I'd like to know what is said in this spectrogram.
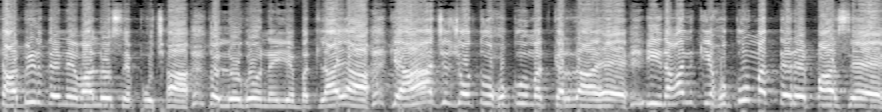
تعبیر دینے والوں سے پوچھا۔ تو لوگوں نے یہ بتلایا کہ آج جو تو حکومت کر رہا ہے، ایران کی حکومت تیرے پاس ہے،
